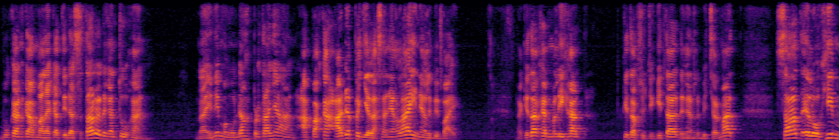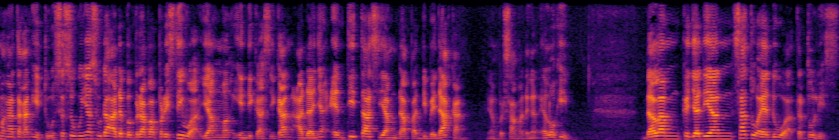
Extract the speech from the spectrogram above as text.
Bukankah malaikat tidak setara dengan Tuhan? Nah, ini mengundang pertanyaan, apakah ada penjelasan yang lain yang lebih baik? Nah, kita akan melihat kitab suci kita dengan lebih cermat. Saat Elohim mengatakan itu, sesungguhnya sudah ada beberapa peristiwa yang mengindikasikan adanya entitas yang dapat dibedakan yang bersama dengan Elohim. Dalam kejadian 1 ayat 2 tertulis,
